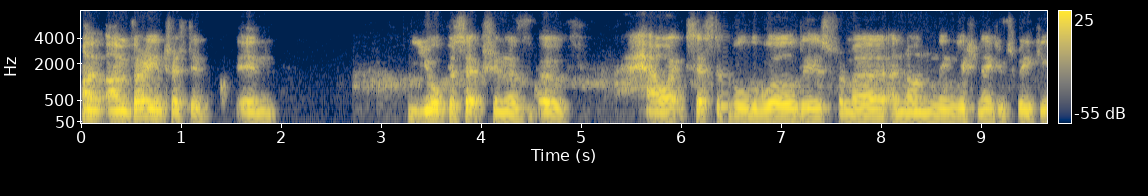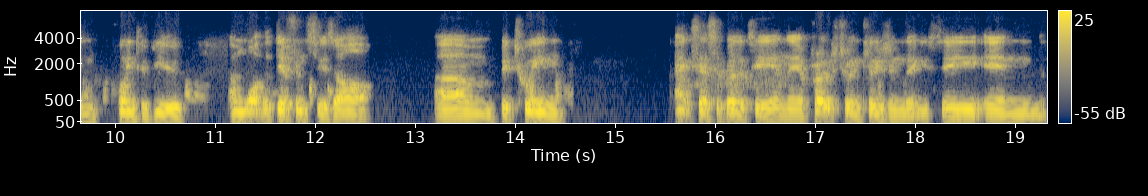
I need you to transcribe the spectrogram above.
I'm, I'm very interested in your perception of, of how accessible the world is from a, a non-English native speaking point of view and what the differences are um, between accessibility and the approach to inclusion that you see in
